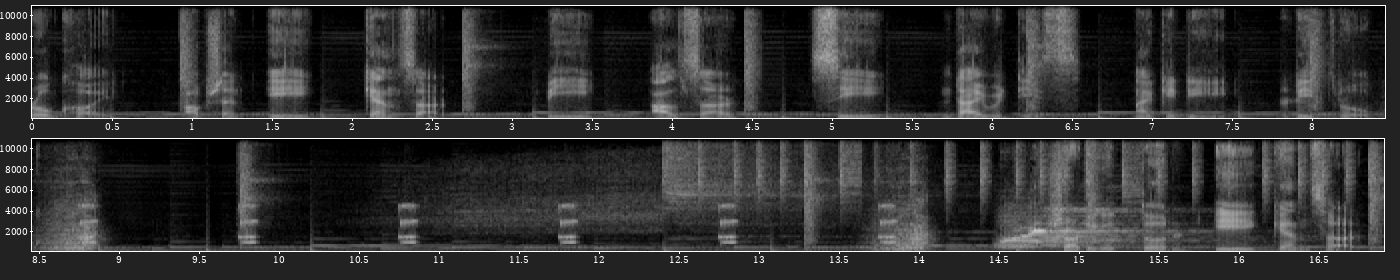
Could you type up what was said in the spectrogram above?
রোগ হয়? Option A, cancer, B, ulcer, C, diabetes, নাকি ডি, হৃদরোগ। সঠিক উত্তর এ, ক্যান্সার।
